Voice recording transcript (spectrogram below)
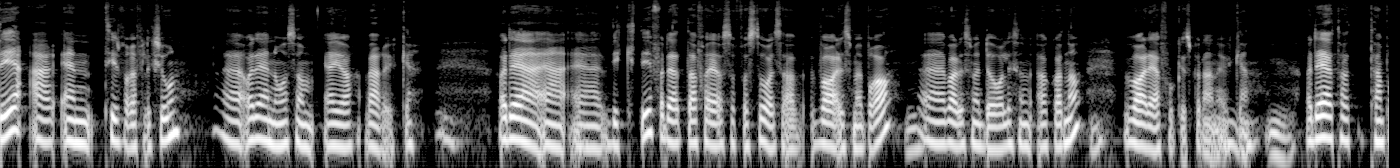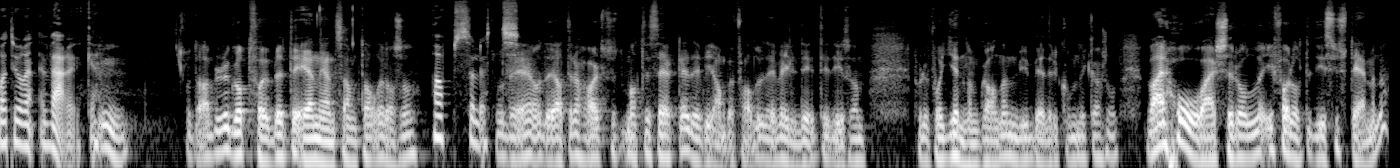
Det er en tid for refleksjon, eh, og det er noe som jeg gjør hver uke. Mm. Og det er, er viktig, for da får jeg også forståelse av hva er det som er bra, mm. Eh, hva er det som er dårlig som akkurat nå, mm. hva er det jeg har fokus på denne uken. Mm. mm. Og det er å ta temperaturen hver uke. Mm. Og da blir du godt forberedt til én-én-samtaler også. Absolutt. Og det, og det at dere har systematisert det, det vi anbefaler det veldig til de som For du får gjennomgående en mye bedre kommunikasjon. Hva er HRs rolle i forhold til de systemene?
